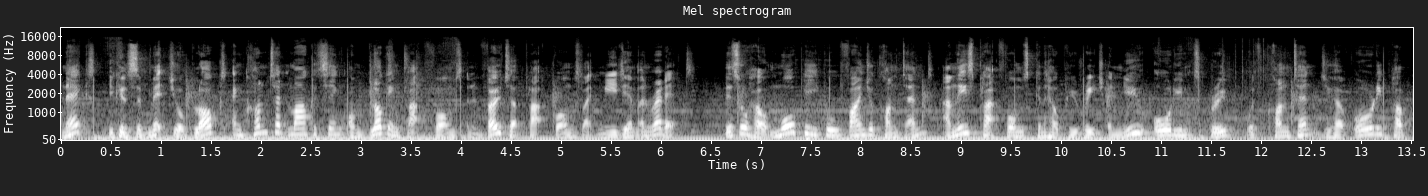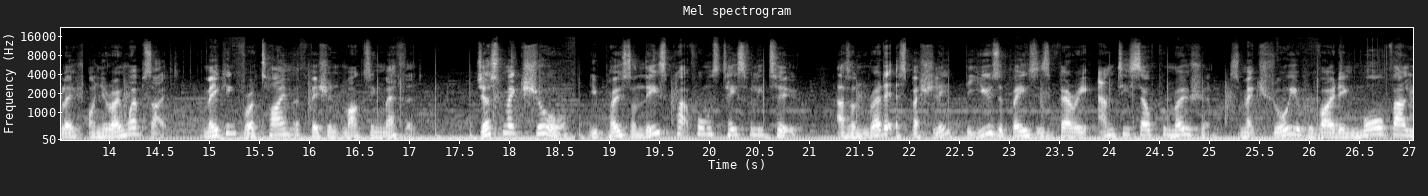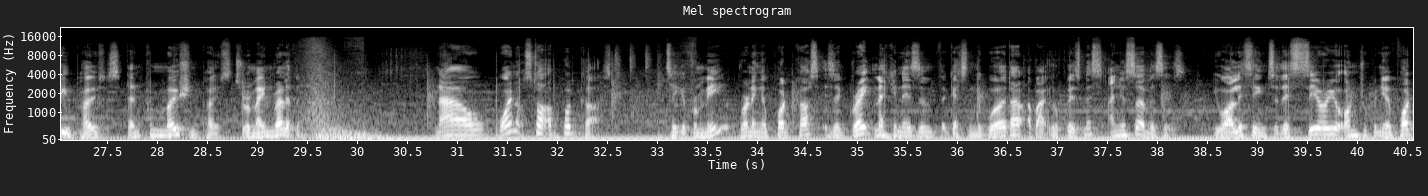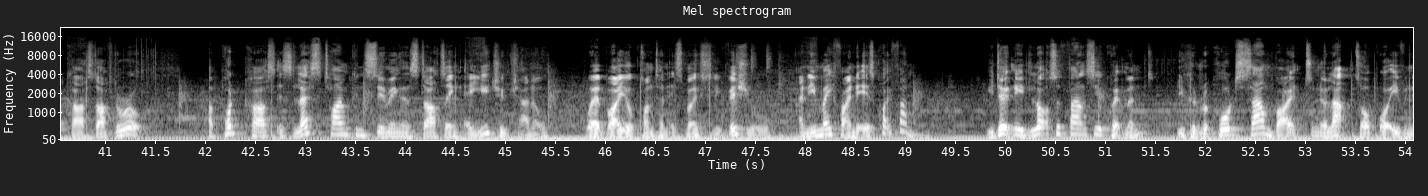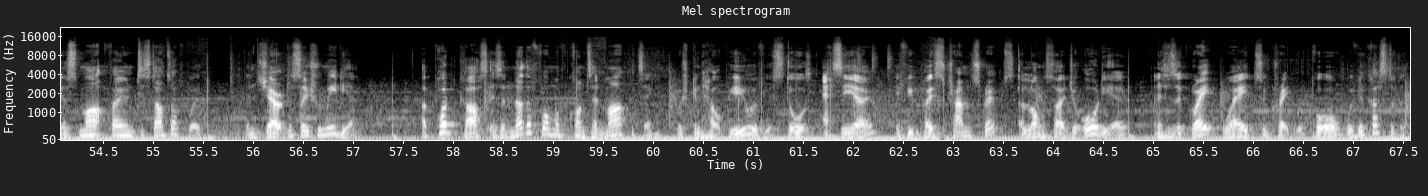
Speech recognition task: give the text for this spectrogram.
Next, you can submit your blogs and content marketing on blogging platforms and vote up platforms like Medium and Reddit. This will help more people find your content, and these platforms can help you reach a new audience group with content you have already published on your own website, making for a time efficient marketing method. Just make sure you post on these platforms tastefully too, as on Reddit especially, the user base is very anti self promotion, so make sure you're providing more value posts than promotion posts to remain relevant. Now, why not start a podcast? Take it from me, running a podcast is a great mechanism for getting the word out about your business and your services. You are listening to this serial entrepreneur podcast after all. A podcast is less time consuming than starting a YouTube channel, whereby your content is mostly visual, and you may find it is quite fun. You don't need lots of fancy equipment, you could record sound bites on your laptop or even your smartphone to start off with, then share it to social media. A podcast is another form of content marketing which can help you with your store's SEO if you post transcripts alongside your audio, and this is a great way to create rapport with your customers.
